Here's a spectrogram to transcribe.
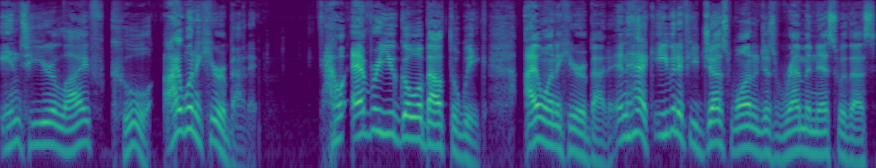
into your life, cool. I want to hear about it. However, you go about the week, I want to hear about it. And heck, even if you just want to just reminisce with us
